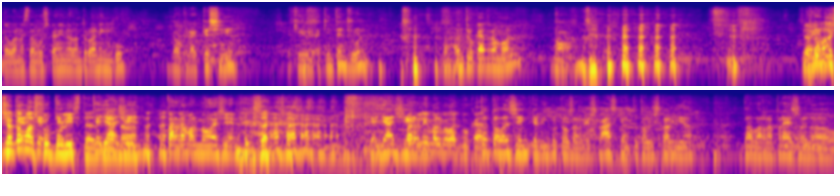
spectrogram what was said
Deuen estar buscant i no van trobar ningú. Jo crec que sí. Aquí, aquí en tens un. T'han trucat, Ramon? No. Això, No, com, això com que- els que- futbolistes. Que hi ha ja gent, Parla amb el meu agent. que hi ha gent, Parli amb el meu advocat. tota la gent que ha vingut al darrer esclar, que tota la història de la represa del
